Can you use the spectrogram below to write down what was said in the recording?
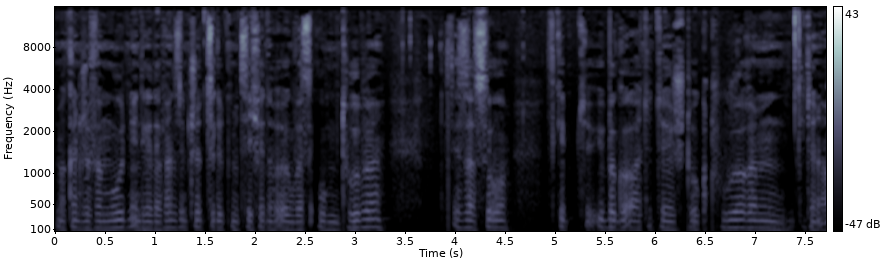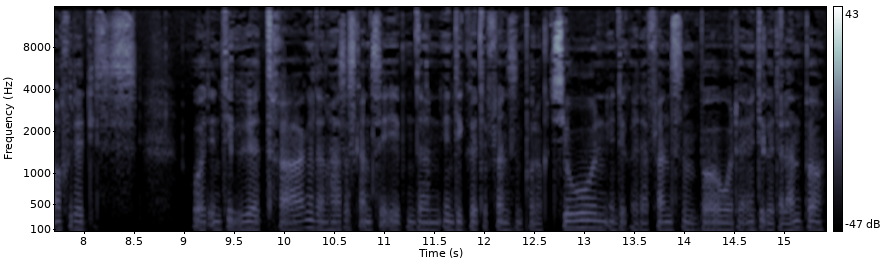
Man kann schon vermuten, integrierter Pflanzenschutz gibt mit Sicherheit noch irgendwas oben drüber. Das ist auch so. Es gibt übergeordnete Strukturen, die dann auch wieder dieses Wort integriert tragen. Dann heißt das Ganze eben dann integrierte Pflanzenproduktion, integrierter Pflanzenbau oder integrierter Landbau.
